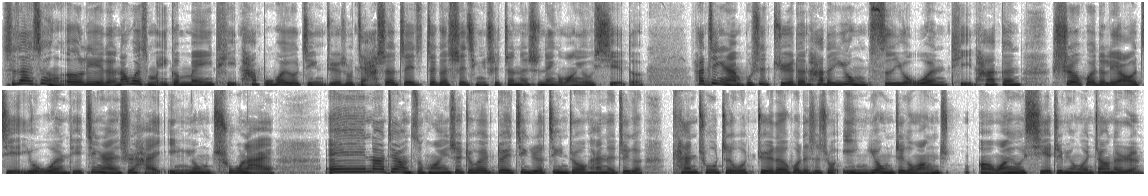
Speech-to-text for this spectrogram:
实在是很恶劣的。那为什么一个媒体他不会有警觉说，假设这这个事情是真的是那个网友写的，他竟然不是觉得他的用词有问题，他跟社会的了解有问题，竟然是还引用出来。哎，那这样子黄医师就会对这个《镜周刊》的这个刊出者，我觉得或者是说引用这个网呃网友写这篇文章的人，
